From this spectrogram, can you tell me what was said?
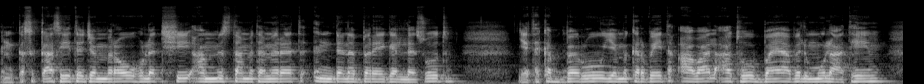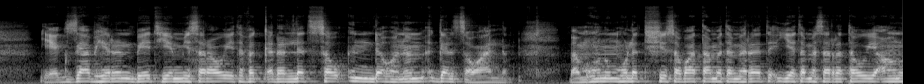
እንቅስቃሴ የተጀመረው 2005 ዓ.ም እንደነበረ የገለጹት የተከበሩ የምክር ቤት አባል አቶ ባያብል ሙላቴ የእግዚአብሔርን ቤት የሚሰራው የተፈቀደለት ሰው እንደሆነም ገልጸዋል። በመሆኑም 2007 ዓ.ም የተመሰረተው የአሁኑ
